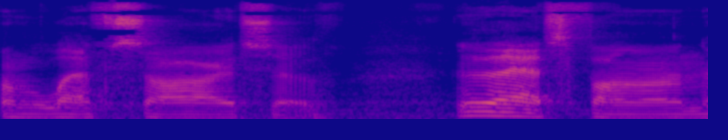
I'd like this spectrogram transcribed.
on the left side, so that's fun.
